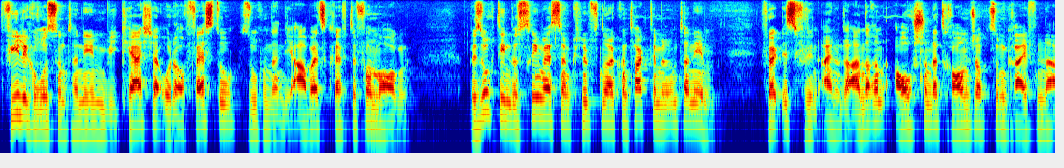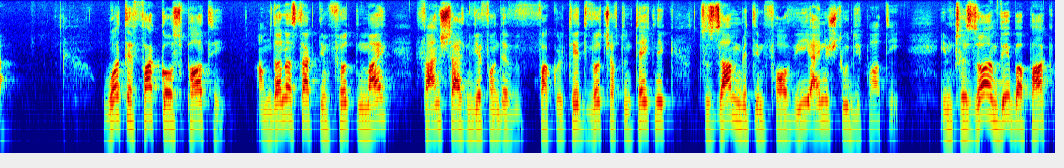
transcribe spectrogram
Viele große Unternehmen wie Kercher oder auch Festo suchen dann die Arbeitskräfte von morgen. Besucht die Industriemesse und knüpft neue Kontakte mit Unternehmen. Vielleicht ist für den einen oder anderen auch schon der Traumjob zum Greifen nah. What the fuck goes Party? Am Donnerstag, dem 4. Mai, veranstalten wir von der Fakultät Wirtschaft und Technik zusammen mit dem VWI eine Studieparty. Im Tresor im Weberpark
